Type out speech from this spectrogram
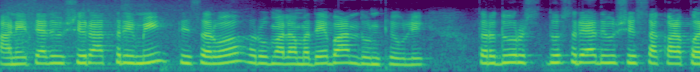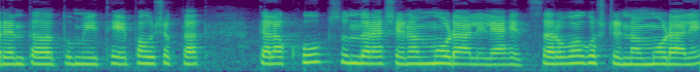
आणि त्या दिवशी रात्री मी ती सर्व रुमालामध्ये बांधून ठेवली. तर दुर दुसऱ्या दिवशी सकाळपर्यंत तुम्ही इथे पाहू शकतात त्याला खूप सुंदर असे ना मोड आलेले आहेत. सर्व गोष्टींना मोड आले.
